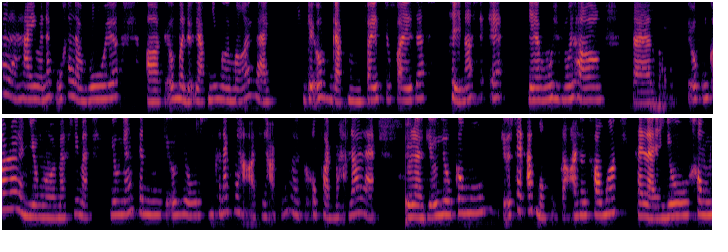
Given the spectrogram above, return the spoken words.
khá là hay và nó cũng khá là vui á. À, kiểu mình được gặp những người mới và kiểu gặp face to face á thì nó sẽ yeah, vui vui hơn. Và kiểu cũng có rất là nhiều người mà khi mà Du nhắn tin kiểu Du connect với họ thì họ cũng là open và họ nói là kiểu là kiểu Du có muốn kiểu set up một cuộc gọi hay không á hay là Du không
